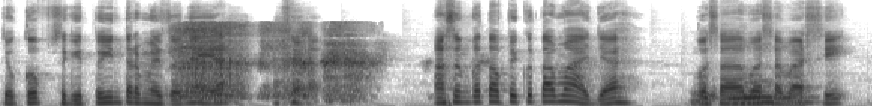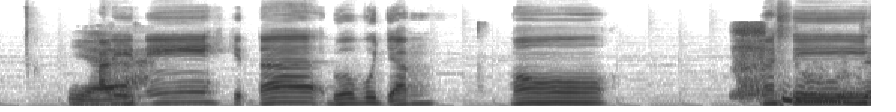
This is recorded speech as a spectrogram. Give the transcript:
cukup segitu intermezzonya ya. Langsung ke topik utama aja. Nggak usah Hmm. basa-basi. Iya. Kali ini kita dua bujang mau ngasih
